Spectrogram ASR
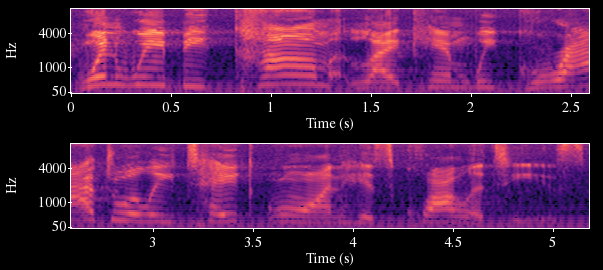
When we become like him, we gradually take on his qualities.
